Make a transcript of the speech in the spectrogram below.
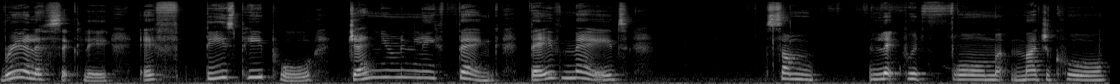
Realistically, if these people genuinely think they've made some liquid form magical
